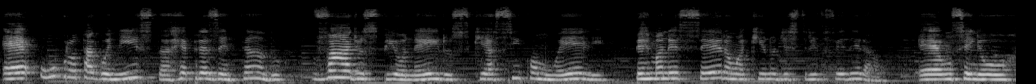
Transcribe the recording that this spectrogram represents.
é o protagonista representando vários pioneiros que, assim como ele, permaneceram aqui no Distrito Federal. É um senhor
